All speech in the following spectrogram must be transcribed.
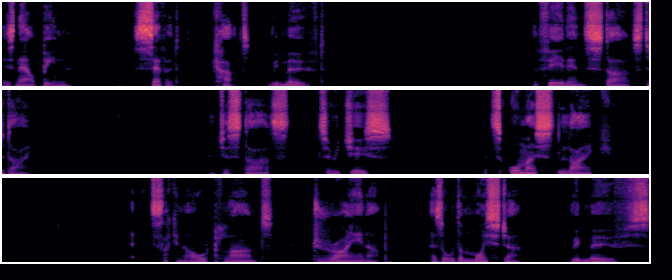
is now being severed, cut, removed. The feeling starts to die. It just starts to reduce. It's almost like it's like an old plant drying up as all the moisture removes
